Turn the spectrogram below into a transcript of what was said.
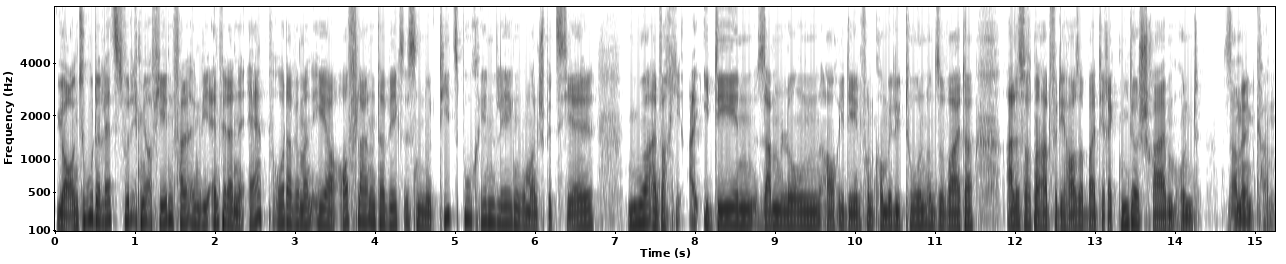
Ja, und zu guter Letzt würde ich mir auf jeden Fall irgendwie entweder eine App oder wenn man eher offline unterwegs ist, ein Notizbuch hinlegen, wo man speziell nur einfach Ideen, Sammlungen, auch Ideen von Kommilitonen und so weiter, alles, was man hat für die Hausarbeit direkt niederschreiben und sammeln kann.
